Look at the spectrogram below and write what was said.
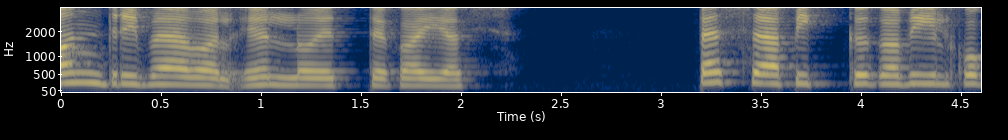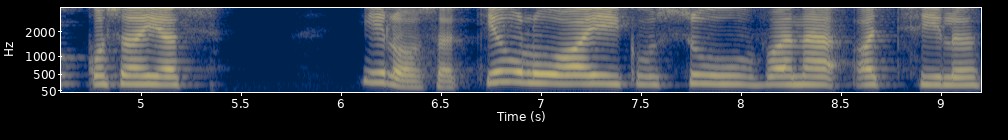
andripäeval ellu ette kaias, pässapikkaga viil kokku saias, ilosat jõuluaigu suuvana atsile,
